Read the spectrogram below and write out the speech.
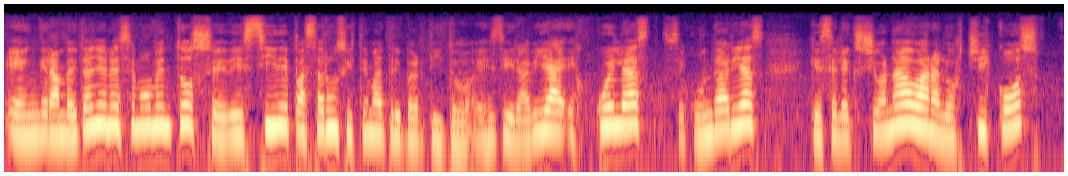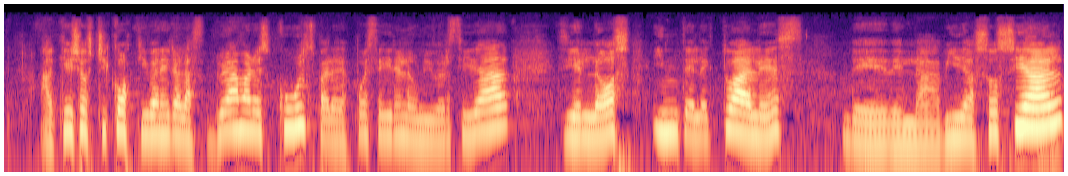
En Gran Bretaña en ese momento se decide pasar un sistema tripartito, es decir, había escuelas secundarias que seleccionaban a los chicos aquellos chicos que iban a ir a las grammar schools para después seguir en la universidad, es decir, los intelectuales de, de la vida social,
